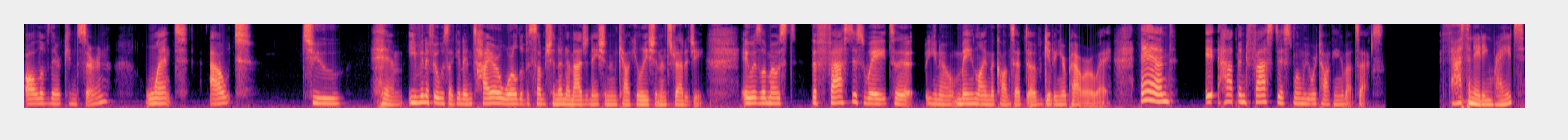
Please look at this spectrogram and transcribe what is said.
all of their concern went out to him, even if it was like an entire world of assumption and imagination and calculation and strategy. It was the most, the fastest way to, you know, mainline the concept of giving your power away. And it happened fastest when we were talking about sex. Fascinating, right?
